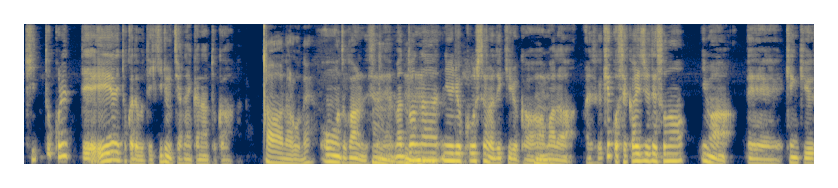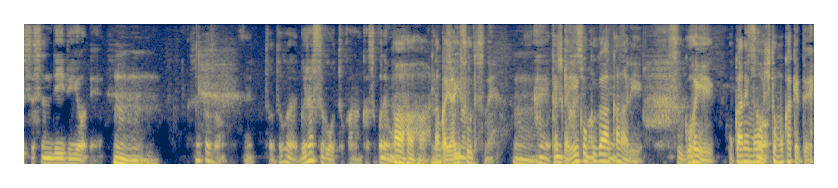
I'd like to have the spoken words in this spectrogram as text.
きっとこれって AI とかでもできるんじゃないかなとか、ああ、なるほどね。思うとかあるんですよね。うんまあ、どんな入力をしたらできるかはうんまだ、あれですけど、結構世界中でその、今、えー研究進んでいるようで、うんうんそれこそ、と、どこだ、グラスゴーとかなんかそこでうん。も、はあ、はあはあ、なんかやりそうですね。うん。はい確かに英国がかなり、すごいお金も人もかけて、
